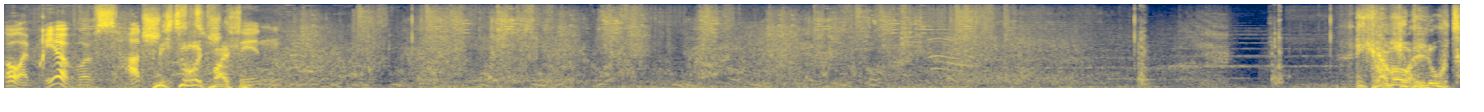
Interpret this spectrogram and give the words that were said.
Oh, ein Bria-Wolf Sarge. Nicht zurückweichen. Rieche Blut.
